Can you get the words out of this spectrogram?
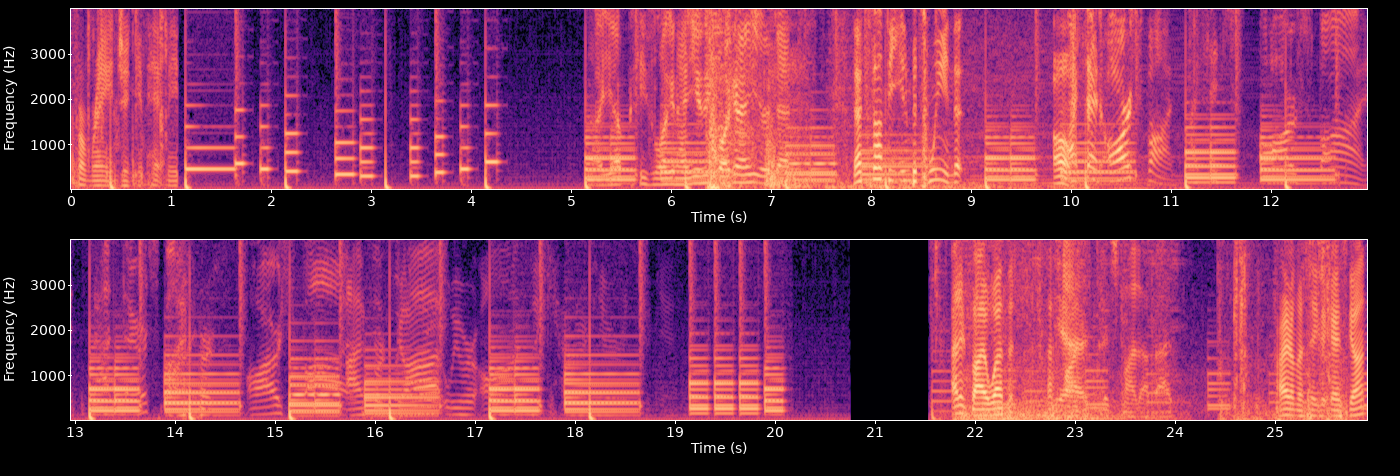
from range and can hit me. Uh, yep, he's looking at you. He's looking at you. You're dead. That's not the in-between, that... Oh. I said our I didn't buy a weapon. That's yeah, fine. it's not that bad. Alright, I'm gonna take the guy's gun.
